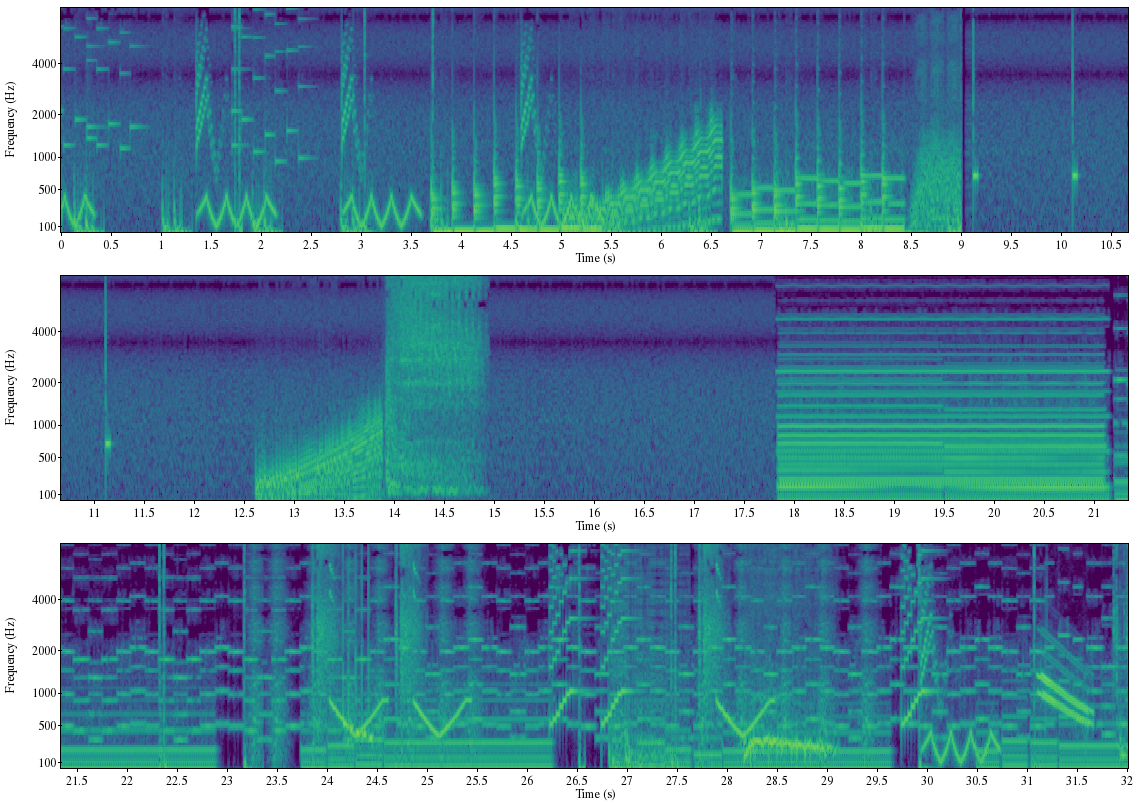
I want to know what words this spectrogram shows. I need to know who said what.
Speaker 1: Woo-hoo-hoo! Woo-hoo-hoo! Woo-hoo-hoo!
Speaker 2: Thank you.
